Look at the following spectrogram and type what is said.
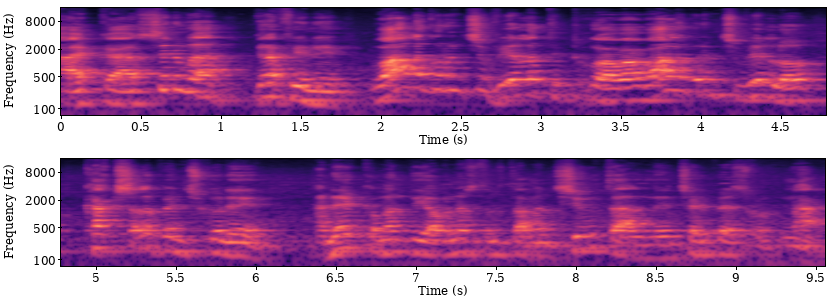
ఆ యొక్క సినిమా గ్రఫీని వాళ్ళ గురించి వీళ్ళ తిట్టుకోవా వాళ్ళ గురించి వీళ్ళు కక్షలు పెంచుకుని అనేక మంది యవనస్తులు తమ జీవితాలని చెడిపేసుకుంటున్నారు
